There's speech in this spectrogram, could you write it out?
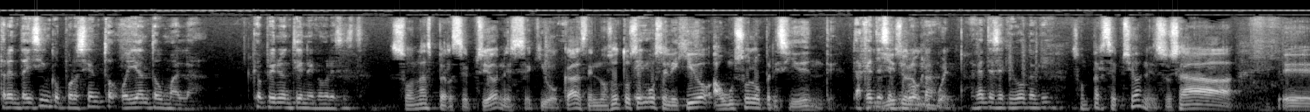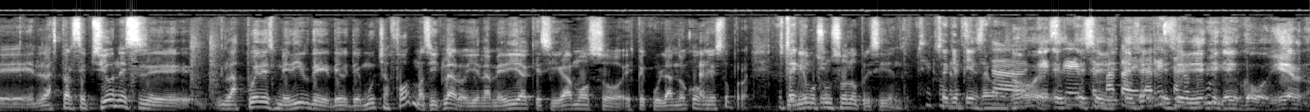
35% Ollanta Humala. ¿Qué opinión tiene, congresista? Son las percepciones equivocadas. Nosotros eh, hemos elegido a un solo presidente. La gente se equivoca. La gente se equivoca aquí. Son percepciones. O sea, eh, las percepciones eh, las puedes medir de, muchas formas, y claro, y en la medida que sigamos especulando con esto, tenemos un solo presidente. qué piensa? No, es, evidente que hay un gobierno.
